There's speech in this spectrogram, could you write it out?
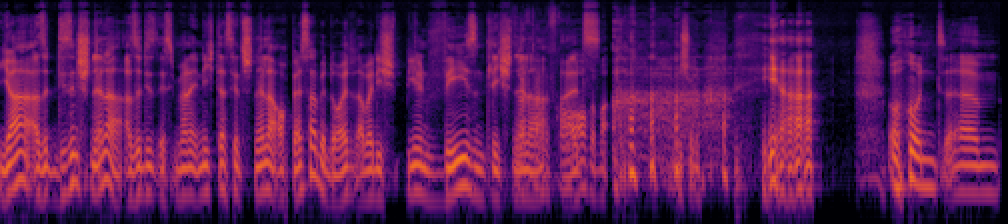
Ja, also die sind schneller. Also die, ich meine nicht, dass jetzt schneller auch besser bedeutet, aber die spielen wesentlich schneller Frau als. auch immer. Ja. Und ähm,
